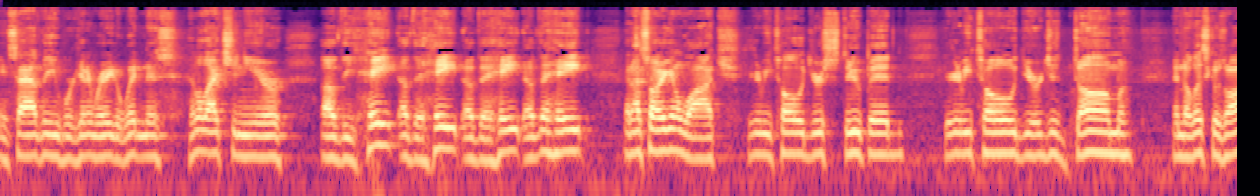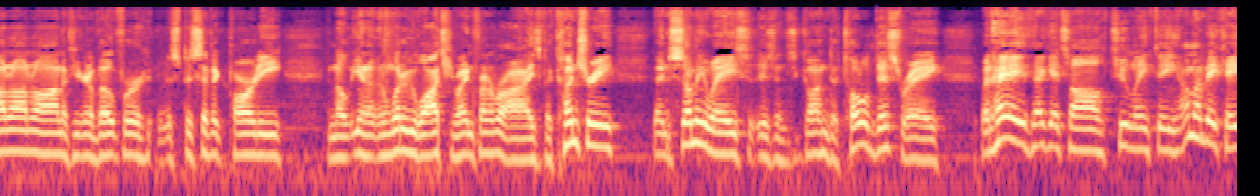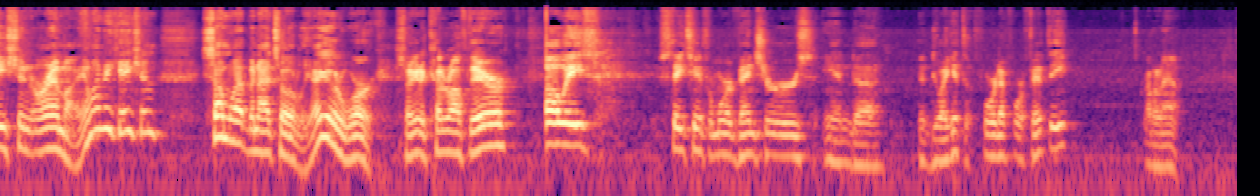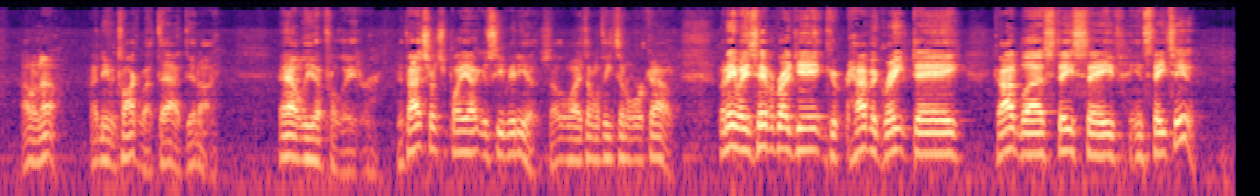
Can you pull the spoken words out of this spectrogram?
And sadly, we're getting ready to witness an election year of the hate, of the hate, of the hate, of the hate and that's all you're going to watch. You're going to be told you're stupid. You're going to be told you're just dumb, and the list goes on and on and on. If you're going to vote for a specific party, and the, you know, and what are we watching right in front of our eyes? The country that, in so many ways, is gone to total disarray. But hey, that gets all too lengthy. I'm on vacation, or am I? Am I on vacation? Somewhat, but not totally. I got to go to work, so I got to cut it off there. Always stay tuned for more adventures. And uh, do I get the Ford F450? I don't know. I don't know. I didn't even talk about that, did I? I'll leave that for later. If that starts to play out, you'll see videos. Otherwise, I don't think it's to work out. But anyways, have a great day. Have a great day. God bless. Stay safe and stay tuned.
